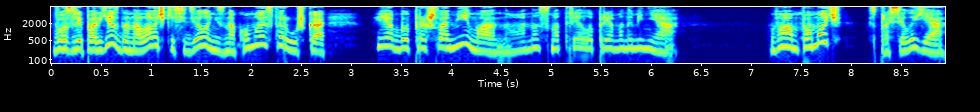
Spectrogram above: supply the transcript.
Возле подъезда на лавочке сидела незнакомая старушка. Я бы прошла мимо, но она смотрела прямо на меня. «Вам помочь?» — спросила я.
